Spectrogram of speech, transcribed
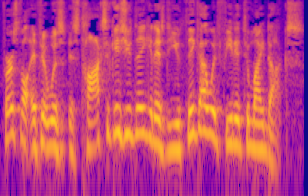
first of all, if it was as toxic as you think it is, do you think I would feed it to my ducks?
